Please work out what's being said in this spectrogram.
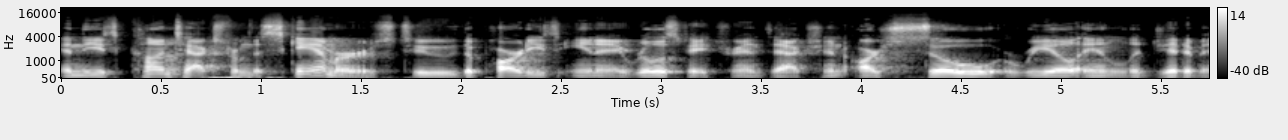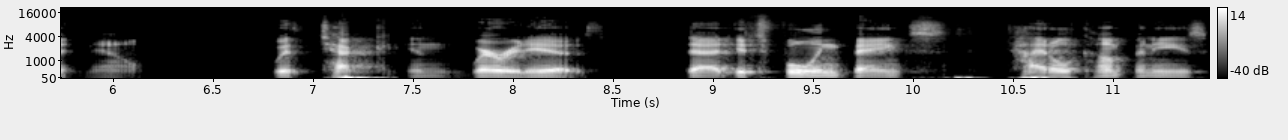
And these contacts from the scammers to the parties in a real estate transaction are so real and legitimate now with tech in where it is that it's fooling banks, title companies,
